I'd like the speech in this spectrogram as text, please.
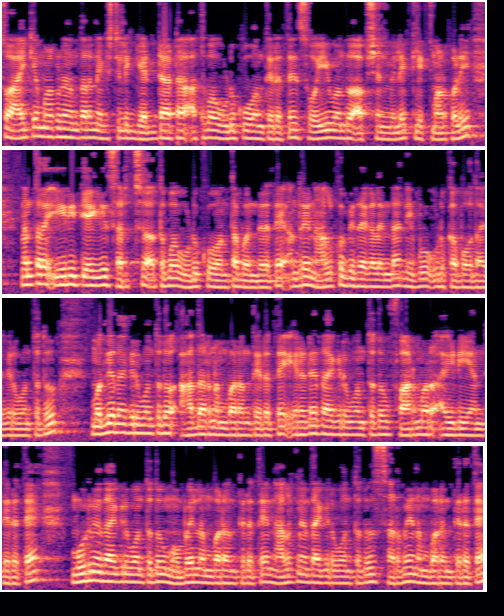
ಸೊ ಆಯ್ಕೆ ಮಾಡ್ಕೊಂಡ ನಂತರ ನೆಕ್ಸ್ಟ್ ಇಲ್ಲಿ ಗೆಟ್ ಡಾಟಾ ಅಥವಾ ಹುಡುಕು ಅಂತ ಇರುತ್ತೆ ಸೊ ಈ ಒಂದು ಆಪ್ಷನ್ ಮೇಲೆ ಕ್ಲಿಕ್ ಮಾಡ್ಕೊಳ್ಳಿ. ನಂತರ ಈ ರೀತಿಯಾಗಿ ಸರ್ಚ್ ಅಥವಾ ಹುಡುಕು ಅಂತ ಬಂದಿರುತ್ತೆ. ಅಂದ್ರೆ ನಾಲ್ಕು ವಿಧಗಳಿಂದ ನೀವು ಹುಡುಕಬಹುದಾಗಿರುವಂಥದ್ದು. ಮೊದಲನೇದಾಗಿರುವಂಥದ್ದು ಆಧಾರ್ ನಂಬರ್ ಅಂತ ಇರುತ್ತೆ ಎರಡನೇದಾಗಿರುವಂಥದ್ದು ಫಾರ್ಮರ್ ಐ ಡಿ ಅಂತ ಇರುತ್ತೆ ಮೂರನೇದಾಗಿರುವಂಥದ್ದು ಮೊಬೈಲ್ ನಂಬರ್ ಅಂತ ಇರುತ್ತೆ ನಾಲ್ಕನೇದಾಗಿರುವಂಥದ್ದು ಸರ್ವೆ ನಂಬರ್ ಅಂತ ಇರುತ್ತೆ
